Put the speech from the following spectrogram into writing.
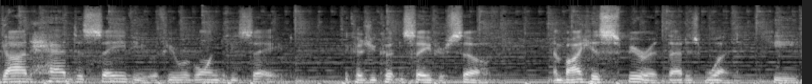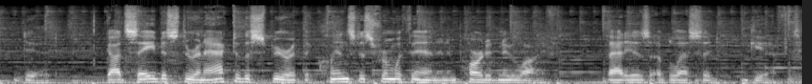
God had to save you if you were going to be saved because you couldn't save yourself. And by His Spirit, that is what He did. God saved us through an act of the Spirit that cleansed us from within and imparted new life. That is a blessed gift.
